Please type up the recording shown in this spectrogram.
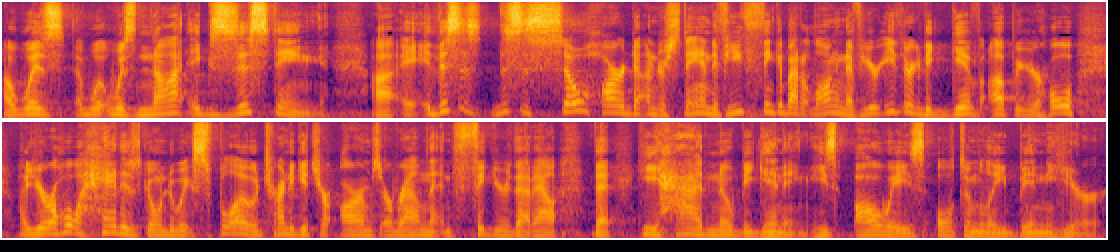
uh, was, uh, was not existing. Uh, this, is, this is so hard to understand. If you think about it long enough, you're either going to give up or your whole, your whole head is going to explode trying to get your arms around that and figure that out that he had no beginning. He's always ultimately been here.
